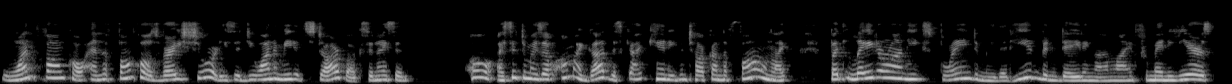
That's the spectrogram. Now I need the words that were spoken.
one phone call, and the phone call is very short. He said, Do you want to meet at Starbucks? And I said, Oh, I said to myself, Oh my God, this guy can't even talk on the phone. Like, but later on, he explained to me that he had been dating online for many years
